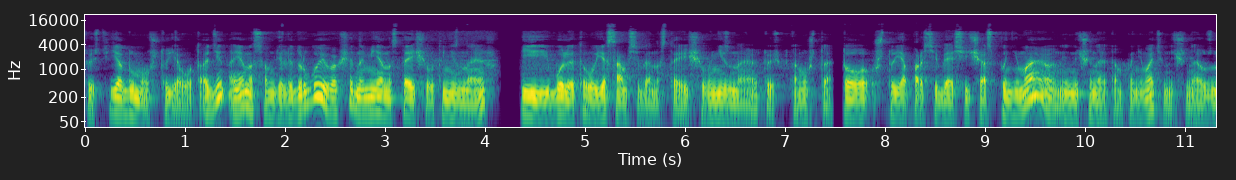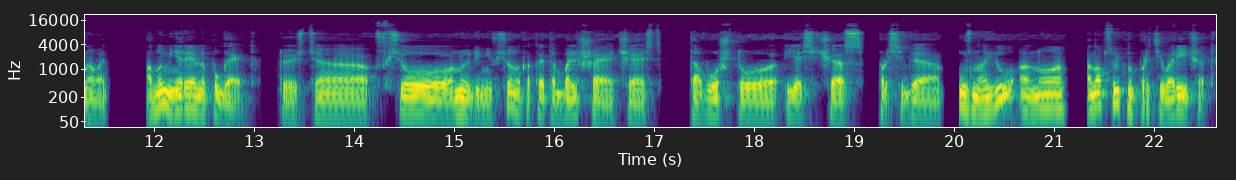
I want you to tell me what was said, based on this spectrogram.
То есть я думал, что я вот один, а я на самом деле другой. И вообще на меня настоящего ты не знаешь. И более того, я сам себя настоящего не знаю. То есть потому что то, что я про себя сейчас понимаю, и начинаю там понимать, и начинаю узнавать, оно меня реально пугает. То есть э, все, ну или не все, но какая-то большая часть того, что я сейчас про себя узнаю, оно, оно абсолютно противоречит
